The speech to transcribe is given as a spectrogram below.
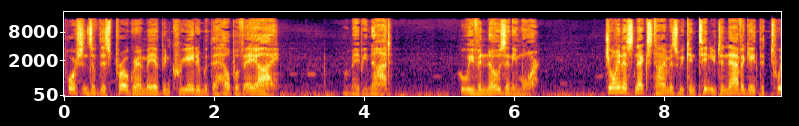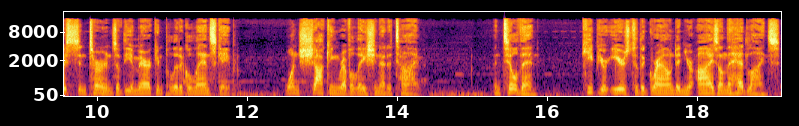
Portions of this program may have been created with the help of AI. Or maybe not. Who even knows anymore? Join us next time as we continue to navigate the twists and turns of the American political landscape, one shocking revelation at a time. Until then, keep your ears to the ground and your eyes on the headlines.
